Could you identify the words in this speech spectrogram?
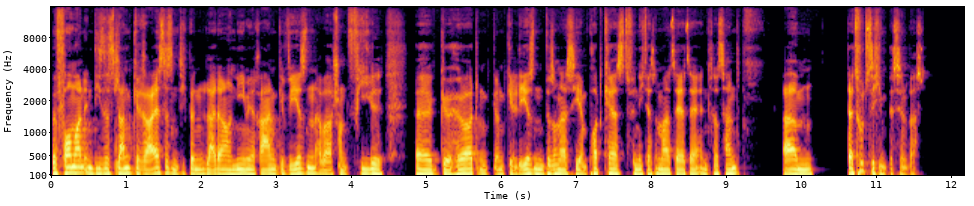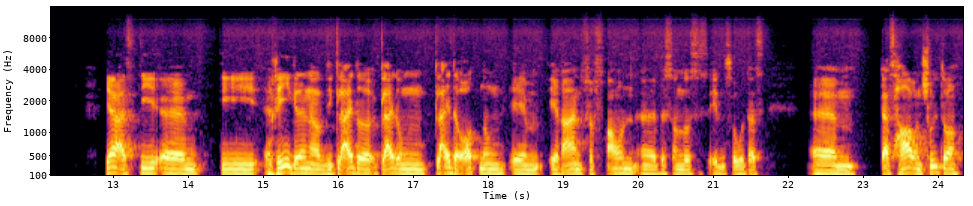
bevor man in dieses Land gereist ist, und ich bin leider noch nie im Iran gewesen, aber schon viel äh, gehört und, und gelesen, besonders hier im Podcast finde ich das immer sehr, sehr interessant. Ähm, da tut sich ein bisschen was. Ja, also die, ähm, die Regeln, also die Kleider, Kleidung, Kleiderordnung im Iran für Frauen äh, besonders ist eben so, dass ähm, das Haar und Schulter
